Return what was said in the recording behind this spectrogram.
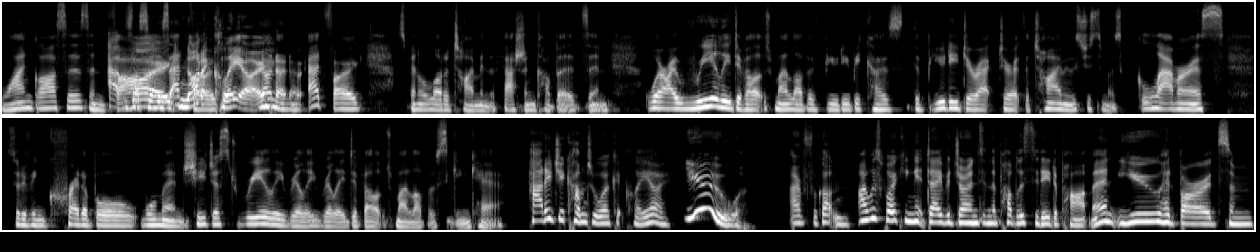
wine glasses and At vases. Vogue, not at Cleo. No, no, no, at Vogue. Spent a lot of time in the fashion cupboards, and where I really developed my love of beauty because the beauty director at the time, who was just the most glamorous, sort of incredible woman. She just really, really, really developed my love of skincare. How did you come to work at Cleo? You. I've forgotten. I was working at David Jones in the publicity department. You had borrowed some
